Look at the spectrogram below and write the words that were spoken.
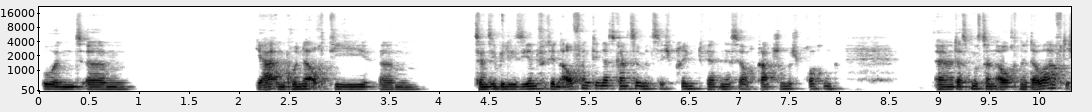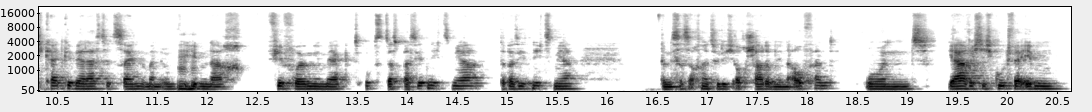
Und ähm, ja, im Grunde auch die ähm, sensibilisieren für den Aufwand, den das Ganze mit sich bringt. Wir hatten das ja auch gerade schon besprochen. Äh, das muss dann auch eine Dauerhaftigkeit gewährleistet sein, wenn man irgendwie mhm. eben nach vier Folgen gemerkt, ups, das passiert nichts mehr, da passiert nichts mehr, dann ist das auch natürlich auch schade um den Aufwand. Und ja, richtig gut wäre eben,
